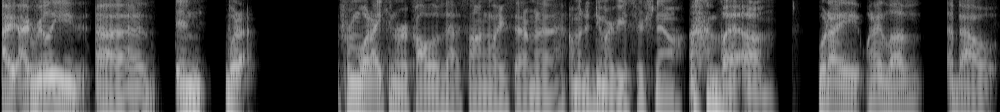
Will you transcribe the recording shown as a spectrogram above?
I, I really uh in what from what I can recall of that song, like I said, I'm gonna I'm gonna do my research now. but um what I what I love about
